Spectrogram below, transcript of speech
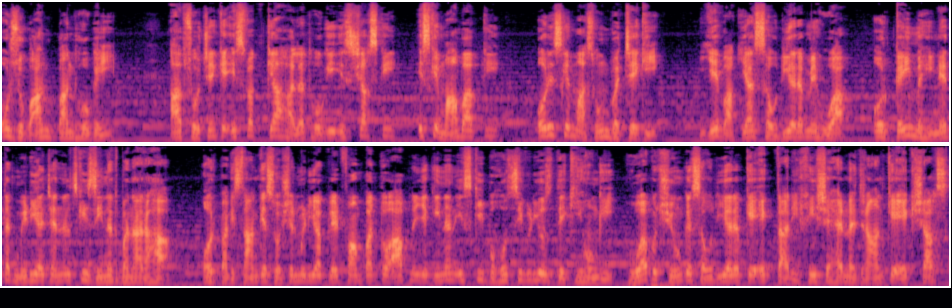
और ज़ुबान बंद हो गई। आप सोचें कि इस वक्त क्या हालत होगी इस शख्स की, इसके माँ बाप की और इसके मासूम बच्चे की। ये वाकया सऊदी अरब में हुआ और कई महीने तक मीडिया चैनल्स की जीनत बना रहा। और पाकिस्तान के सोशल मीडिया प्लेटफॉर्म पर तो आपने यकीनन इसकी बहुत सी वीडियोस देखी होंगी। हुआ कुछ यूँ कि सऊदी अरब के एक तारीखी शहर नजरान के एक शख्स,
